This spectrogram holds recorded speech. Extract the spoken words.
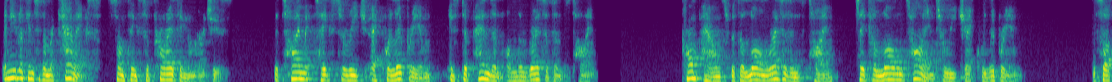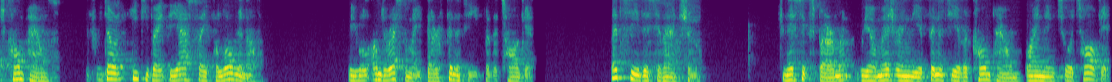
When you look into the mechanics, something surprising emerges. The time it takes to reach equilibrium is dependent on the residence time. Compounds with a long residence time take a long time to reach equilibrium. For such compounds, if we don't incubate the assay for long enough, we will underestimate their affinity for the target. Let's see this in action. In this experiment, we are measuring the affinity of a compound binding to a target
